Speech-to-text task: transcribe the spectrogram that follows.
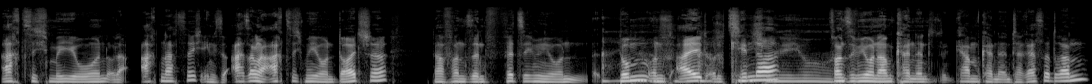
80 Millionen oder 88, irgendwie so, ah, sagen wir 80 Millionen Deutsche. Davon sind 40 Millionen dumm ja, und alt und Kinder. Millionen. 20 Millionen haben kein, haben kein Interesse dran.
